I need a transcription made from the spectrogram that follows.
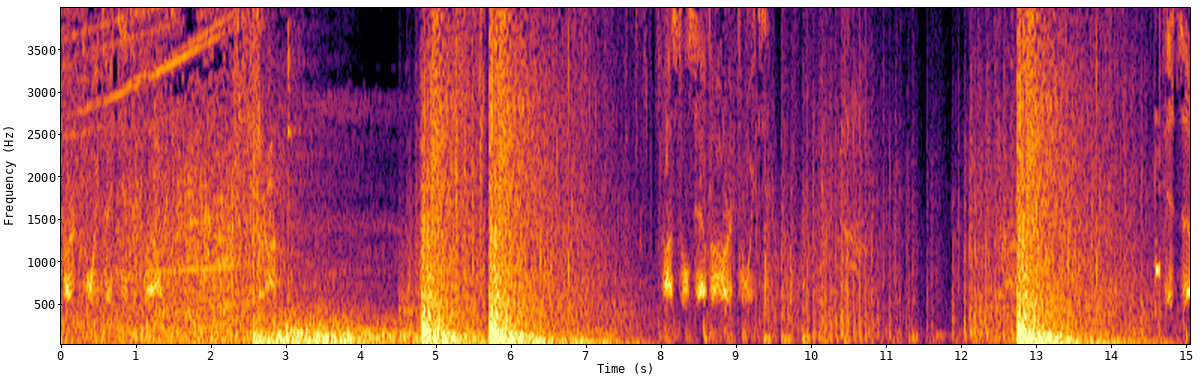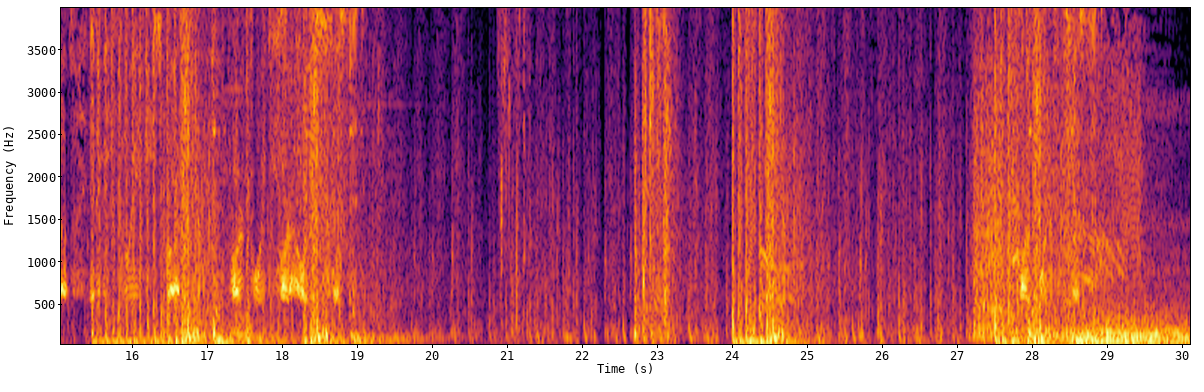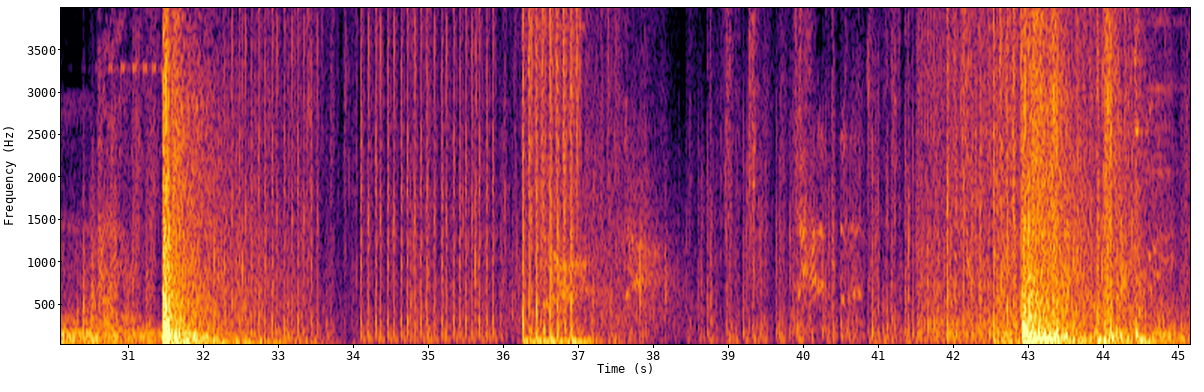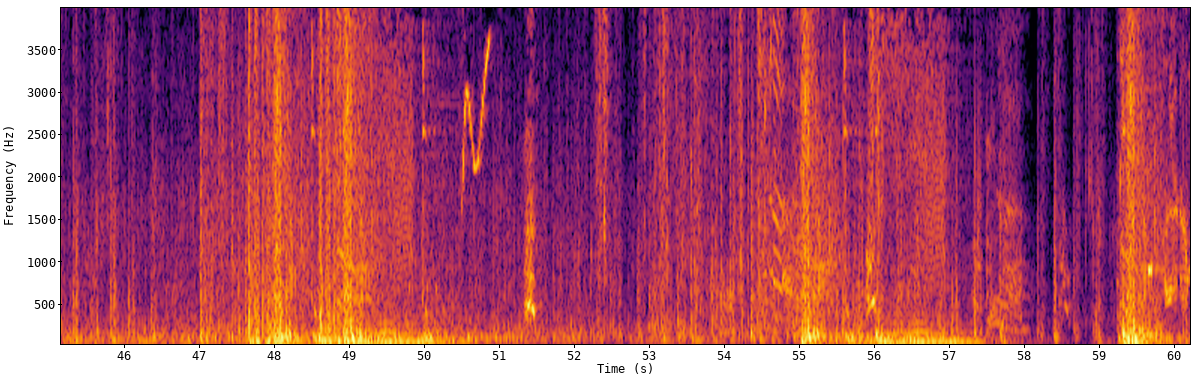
Hardpoint identified. Hostiles have the hardpoint. Heads up. Enemy UAV spotted. Hardpoint is ours. Tested.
